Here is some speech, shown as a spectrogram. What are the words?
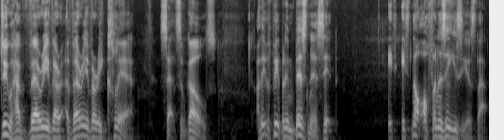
do have very, very, very, very clear sets of goals. I think for people in business, it, it it's not often as easy as that.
